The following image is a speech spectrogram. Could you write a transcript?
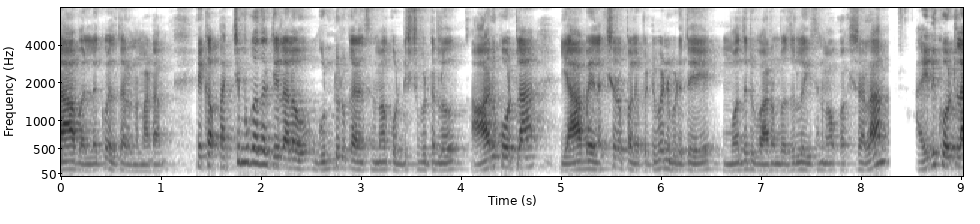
లాభాలకు వెళ్తారనమాట ఇక పశ్చిమ గోదావరి జిల్లాలో గుంటూరు కాలం సినిమాకు డిస్ట్రిబ్యూటర్లు ఆరు కోట్ల యాభై లక్షల రూపాయల పెట్టుబడి పెడితే మొదటి వారం రోజుల్లో ఈ సినిమాకు అక్షరాల ఐదు కోట్ల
